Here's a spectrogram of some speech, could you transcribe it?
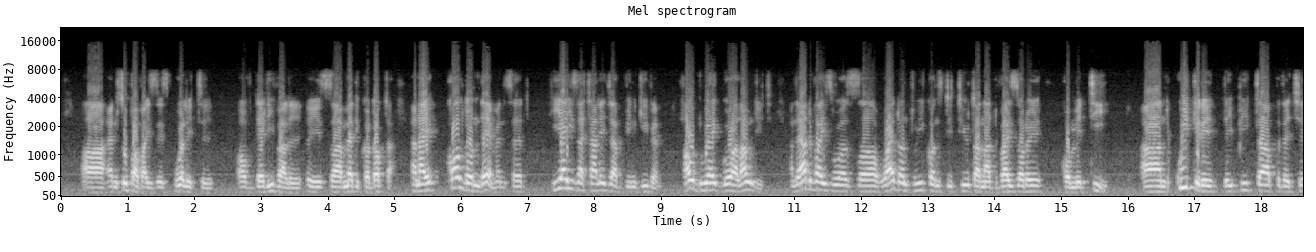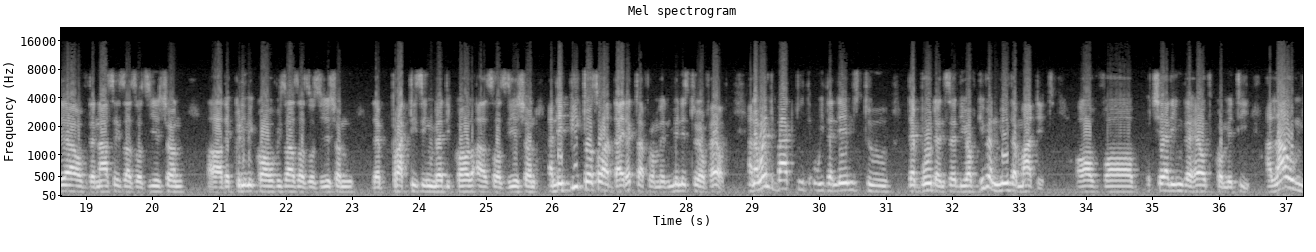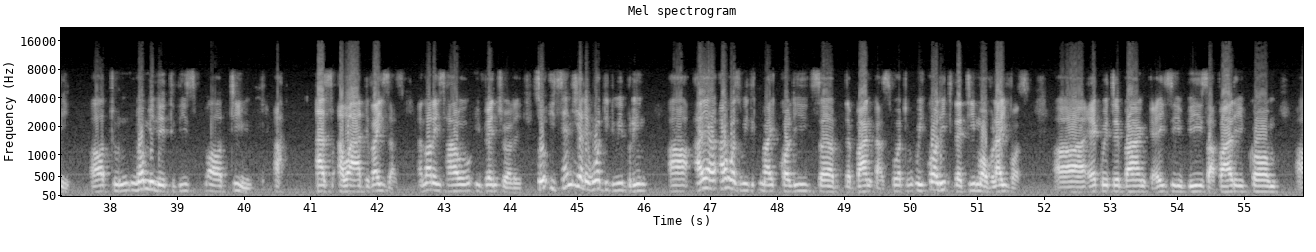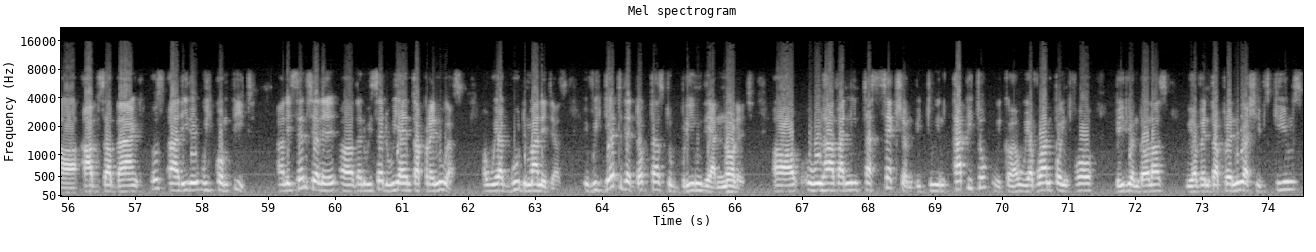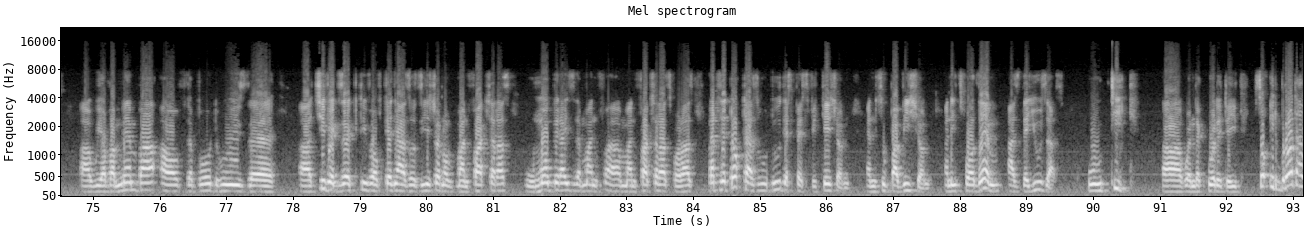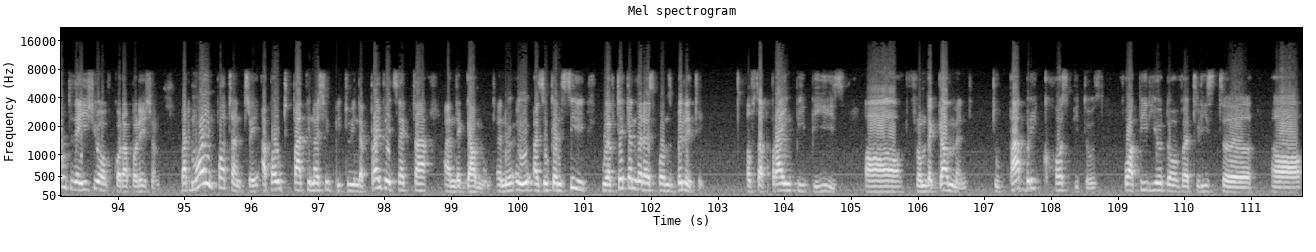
and supervises quality of delivery is a medical doctor. And I called on them and said, here is a challenge I've been given. How do I go around it? And the advice was, uh, why don't we constitute an advisory committee? And quickly, they picked up the chair of the Nurses Association, uh, the Clinical Officers Association, the Practicing Medical Association, and they picked also a director from the Ministry of Health. And I went back to, with the names to the board and said, you have given me the mandate of uh, chairing the health committee. Allow me uh, to nominate this uh, team uh, as our advisors. And that is how eventually. So essentially, what did we bring? Uh, I, I was with my colleagues, uh, the bankers, what we call it the team of rivals. Equity Bank, KCB, Safaricom, Absa Bank, those are really, we compete. And essentially, uh, then we said we are entrepreneurs, uh, we are good managers. If we get the doctors to bring their knowledge, uh, we'll have an intersection between capital, we, call, we have $1.4 billion, dollars. we have entrepreneurship skills, uh, we have a member of the board who is the uh, chief executive of Kenya Association of Manufacturers who mobilize the manuf uh, manufacturers for us, but the doctors who do the specification and supervision, and it's for them as the users who tick uh, when the quality. So it brought out the issue of collaboration, but more importantly about partnership between the private sector and the government. And uh, as you can see, we have taken the responsibility of supplying PPEs uh, from the government to public hospitals for a period of at least uh, uh,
